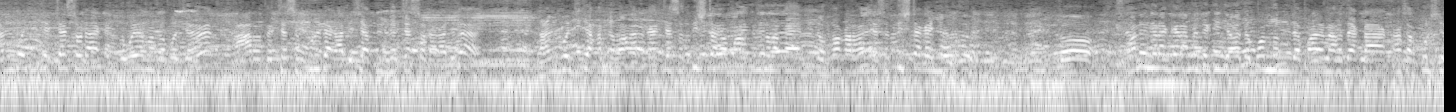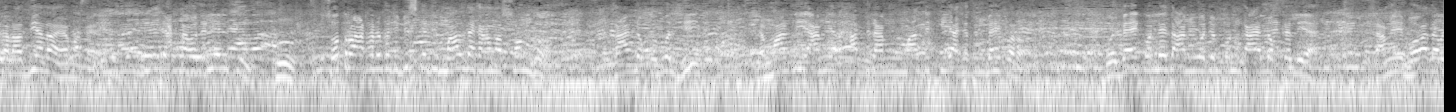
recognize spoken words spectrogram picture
আমি বলছি যে চারশো টাকা ওই আমাকে বলছে আর ওতে চারশো কুড়ি টাকা দিচ্ছে আর তুমি চারশো টাকা তা আমি বলছি যে আমি হকার কাছে চারশো তিরিশ টাকা মাল টাকা দিতে হকার হয় চারশো তিরিশ টাকায় নিব। তো অনেক জনের গ্রামে দেখি যে হয়তো বন্ধন দিতে পারে না হয়তো একটা কাঁচা কুলসি গেলা দিয়ে দেয় আমাকে। একটা হলে নিয়ে নিতুম সতেরো আঠারো কেজি বিশ কেজি মাল দেখে আমার সন্দেহ। গায়ের লোককে বলছি যে মালটি আমি আর হাত দিলে আমি মালটি কি আছে তুমি ব্যয় করো? ওই ব্যয় করলে তো আমি ওজন কোনো গায়ের লোককে নিয়ে আমি ভোগা দেবো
